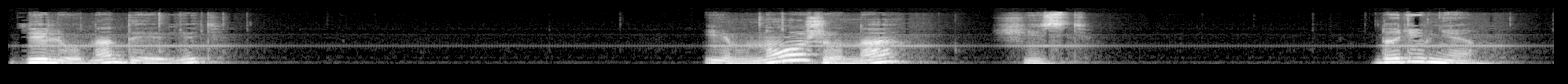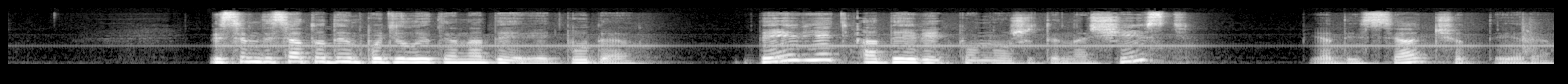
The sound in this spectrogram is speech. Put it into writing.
ділю на 9 і множу на 6 дорівнює. 81 поділити на 9 буде 9, а 9 помножити на 6 – 54.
